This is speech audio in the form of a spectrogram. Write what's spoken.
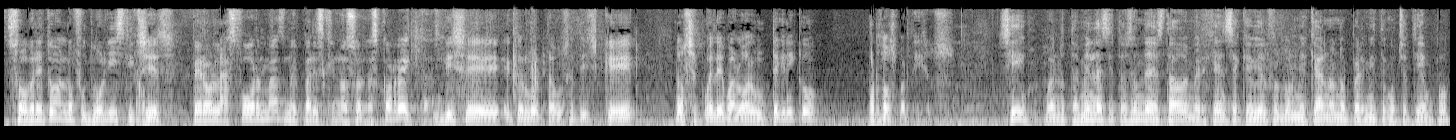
sobre todo en lo futbolístico, Así es. pero las formas me parece que no son las correctas. Dice Héctor Huerta Bucetich que no se puede evaluar un técnico por dos partidos. Sí, bueno, también la situación de estado de emergencia que vive el fútbol mexicano no permite mucho tiempo.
